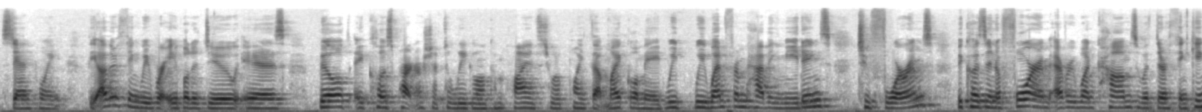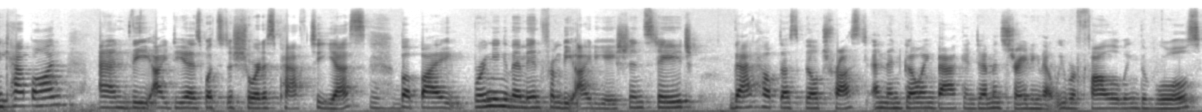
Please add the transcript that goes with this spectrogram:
standpoint. The other thing we were able to do is build a close partnership to legal and compliance to a point that Michael made. We, we went from having meetings to forums because in a forum, everyone comes with their thinking cap on and the idea is what's the shortest path to yes. Mm -hmm. But by bringing them in from the ideation stage, that helped us build trust and then going back and demonstrating that we were following the rules.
